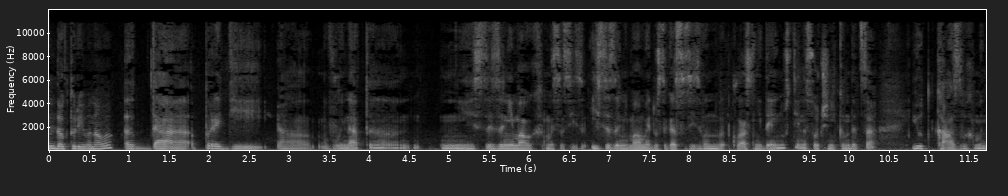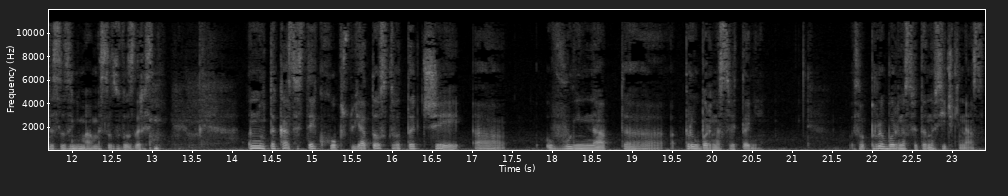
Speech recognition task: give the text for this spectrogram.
доктор Иванова? Да, преди а, войната ние се занимавахме с, и се занимаваме до сега с извън класни дейности, насочени към деца и отказвахме да се занимаваме с възрастни. Но така се стекоха обстоятелствата, че а, войната преобърна света ни. Преобърна света на всички нас.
